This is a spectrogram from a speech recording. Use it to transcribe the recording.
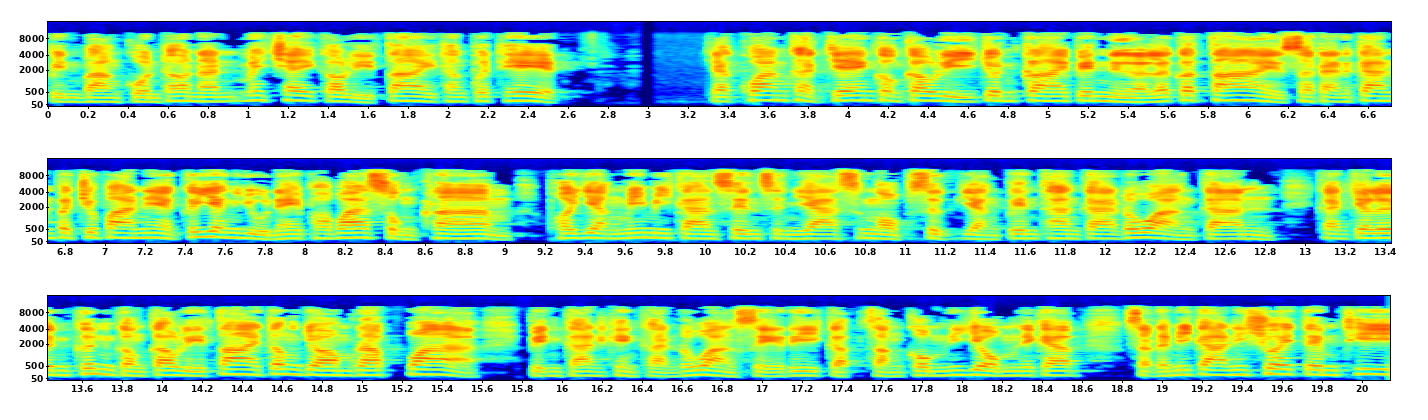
เป็นบางคนเท่านั้นไม่ใช่เกาหลีใต้ทั้งประเทศ จากความขัดแย้งของเกาหลีจนกลายเป็นเหนือและก็ใต้ สถานการณ์ปัจจุบันเนี่ยก็ยังอยู่ในภาวะสงคราม เพราะยังไม่มีการเซ็นสัญญาสงบศึกอย่างเป็นทางการระหว่างกัน การเจริญขึ้นของเกาหลีใต้ต้องยอมรับว่า เป็นการแข่งขันระหว่างเสรีกับสังคมนิยมนะครับสหรัฐอเมริกานี่ช่วยเต็มที่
